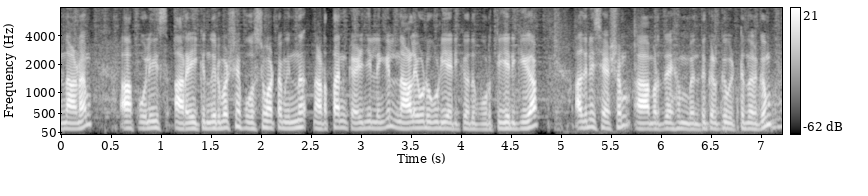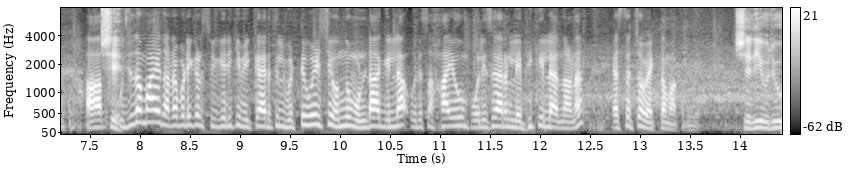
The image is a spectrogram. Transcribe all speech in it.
എന്നാണ് പോലീസ് അറിയിക്കുന്നത്. ഒരുപക്ഷെ പോസ്റ്റ്മോർട്ടം ഇന്ന് നടത്താൻ കഴിഞ്ഞില്ലെങ്കിൽ നാളെയോടുകൂടിയായിരിക്കും അത് പൂർത്തീകരിക്കുക. അതിനുശേഷം മൃതദേഹം ബന്ധുക്കൾക്ക് വിട്ടു നൽകും. ഉചിതമായ നടപടികൾ സ്വീകരിക്കും. ഇക്കാര്യത്തിൽ വിട്ടുവീഴ്ചയൊന്നും ഉണ്ടാകില്ല. ഒരു സഹായവും പോലീസുകാരൻ ലഭിക്കില്ല എന്നാണ് എസ് എച്ച് വ്യക്തമാക്കുന്നത്. ശരി ഒരു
